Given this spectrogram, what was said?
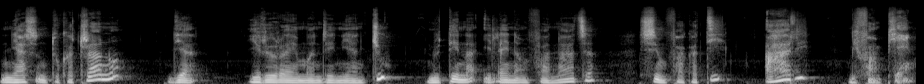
Ny hasin'ny tokantrano dia ireo ray aman-dreny ihany koa no tena ilaina mifanaja sy mifankatia ary mifampihaino.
